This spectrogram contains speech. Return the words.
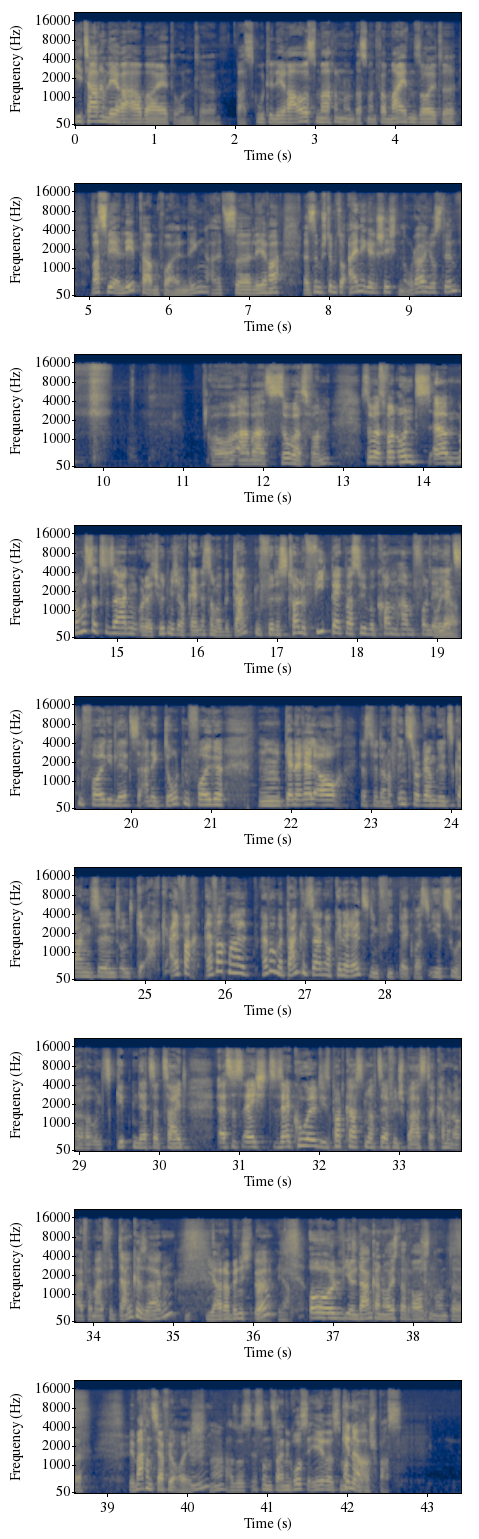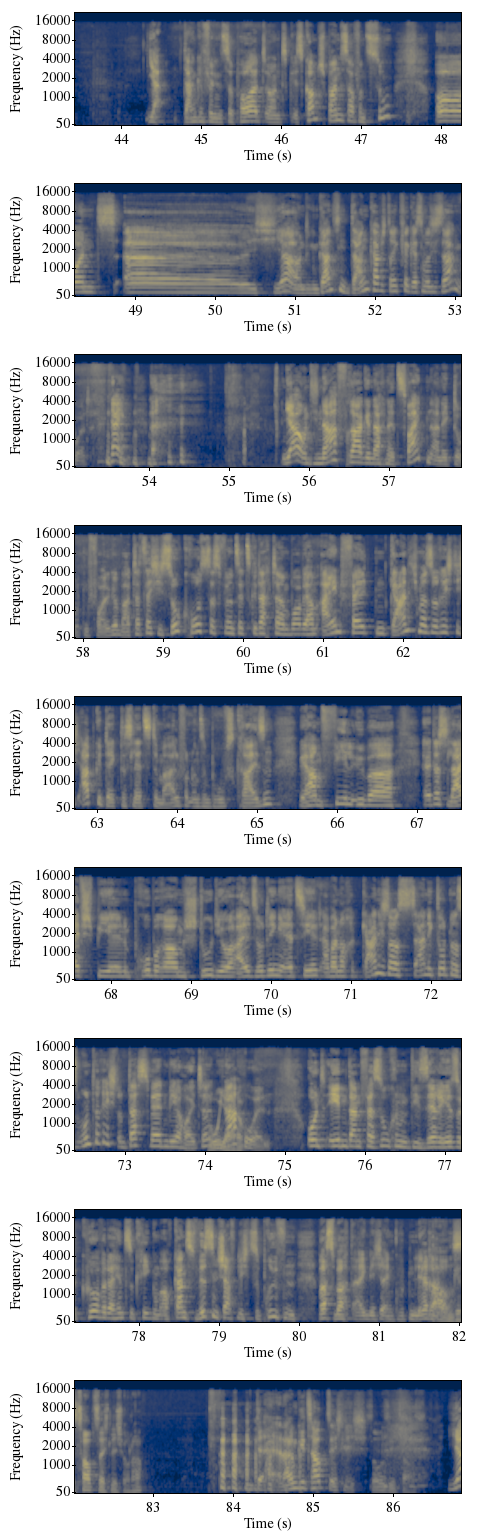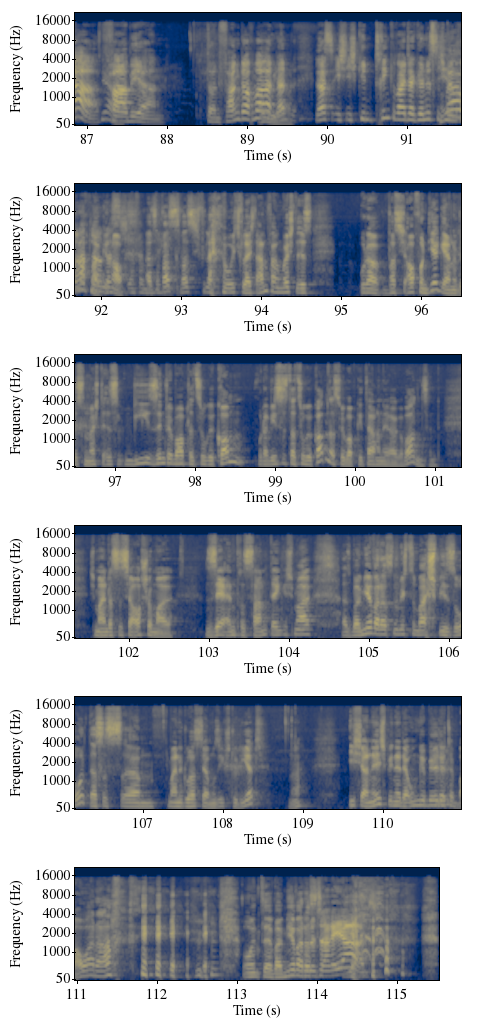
Gitarrenlehrerarbeit und äh, was gute Lehrer ausmachen und was man vermeiden sollte, was wir erlebt haben vor allen Dingen als äh, Lehrer. Das sind bestimmt so einige Geschichten, oder Justin? Oh, aber sowas von. Sowas von. Und ähm, man muss dazu sagen, oder ich würde mich auch gerne erst nochmal bedanken für das tolle Feedback, was wir bekommen haben von der Oh ja. letzten Folge, die letzte Anekdotenfolge. Mm, generell auch, dass wir dann auf Instagram gegangen sind und ge ach, einfach, einfach mal, einfach mal Danke sagen, auch generell zu dem Feedback, was ihr Zuhörer uns gibt in letzter Zeit. Es ist echt sehr cool. Dieses Podcast macht sehr viel Spaß. Da kann man auch einfach mal für Danke sagen. Ja, da bin ich bei. Ja. Und- vielen, vielen Dank an euch da draußen und äh, wir machen es ja für euch. Ne? Also es ist uns eine große Ehre, es macht Genau. einfach Spaß. Ja, danke für den Support und es kommt Spannendes auf uns zu. Und äh, ich, ja, und den ganzen Dank habe ich direkt vergessen, was ich sagen wollte. Nein. Ja, und die Nachfrage nach einer zweiten Anekdotenfolge war tatsächlich so groß, dass wir uns jetzt gedacht haben, boah, wir haben ein Feld gar nicht mal so richtig abgedeckt das letzte Mal von unseren Berufskreisen. Wir haben viel über äh, das Live-Spielen, Proberaum, Studio, all so Dinge erzählt, aber noch gar nicht so aus Anekdoten aus dem Unterricht und das werden wir heute Oh ja, nachholen. Und eben dann versuchen, die seriöse Kurve dahin zu kriegen, um auch ganz wissenschaftlich zu prüfen, was macht eigentlich einen guten Lehrer Darum aus. geht's hauptsächlich, oder? Darum geht's hauptsächlich. So sieht's aus. Ja, Ja. Fabian. Dann fang doch mal Oh, an. ja. Lass ich, ich trinke weiter genüsslich Ja, meinen Radler mal, genau. Also was, was ich vielleicht, wo ich vielleicht anfangen möchte, ist, oder was ich auch von dir gerne wissen möchte, ist, wie sind wir überhaupt dazu gekommen, oder wie ist es dazu gekommen, dass wir überhaupt Gitarrenlehrer geworden sind? Ich meine, das ist ja auch schon mal sehr interessant, denke ich mal. Also bei mir war das nämlich zum Beispiel so, dass es, ähm, ich meine, du hast ja Musik studiert, ne? Ich ja nicht, bin ja der ungebildete Mhm. Bauer da. und äh, bei mir war das. Proletariat.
